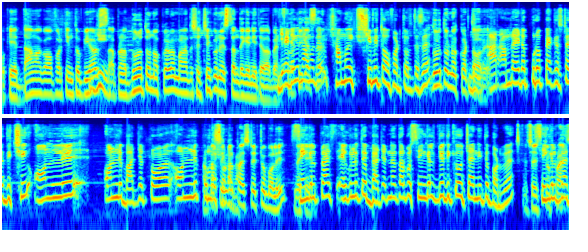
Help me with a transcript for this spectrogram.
ওকে দামাগা অফার কিন্তু জি। আপনারা দ্রুত নক করবেন বাংলাদেশের যে কোনো স্থান থেকে নিতে পারবেন। এটা কিন্তু আমাদের সাময়িক সীমিত অফার চলতেছে। দ্রুত নক করতে হবে। আর আমরা এটা পুরো প্যাকেজটা দিচ্ছি অনলি অনলি বাজেট অনলি পনেরোশো সিঙ্গেল প্রাইসটা একটু বলি সিঙ্গেল প্রাইস এগুলোতে বাজেট নেই তারপর সিঙ্গেল যদি কেউ চাই নিতে পারবে। সিঙ্গেল প্রাইস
